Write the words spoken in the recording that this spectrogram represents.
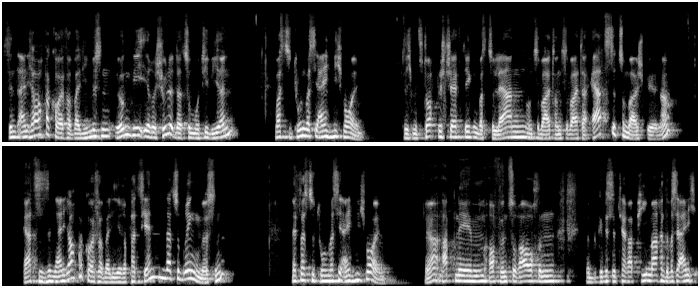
sind eigentlich auch Verkäufer, weil die müssen irgendwie ihre Schüler dazu motivieren, was zu tun, was sie eigentlich nicht wollen. Sich mit Stoff beschäftigen, was zu lernen und so weiter und so weiter. Ärzte zum Beispiel, ne? Ärzte sind eigentlich auch Verkäufer, weil die ihre Patienten dazu bringen müssen, etwas zu tun, was sie eigentlich nicht wollen. Ja, abnehmen, aufhören zu rauchen, eine gewisse Therapie machen, was ja eigentlich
